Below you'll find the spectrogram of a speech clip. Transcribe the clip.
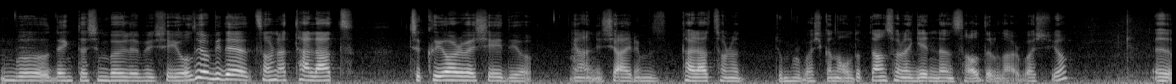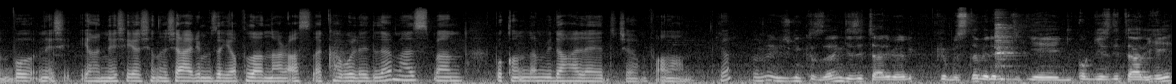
Bu Denktaş'ın böyle bir şey oluyor. Bir de sonra Talat çıkıyor ve şey diyor. Yani şairimiz Talat sonra Cumhurbaşkanı olduktan sonra yeniden saldırılar başlıyor. Ee, bu neşe, yani neşe yaşına şairimize yapılanlar asla kabul edilemez. Ben bu konuda müdahale edeceğim falan diyor. Öyle üzgün kızların gizli tarihi böyle bir Kıbrıs'ta böyle bir e, o gizli tarihi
